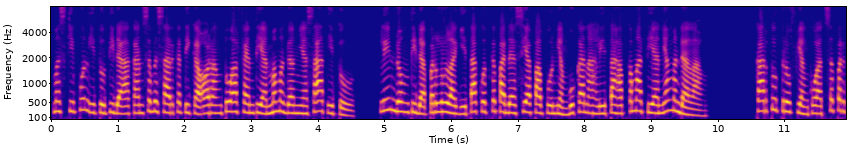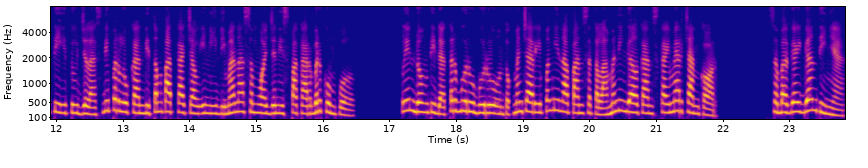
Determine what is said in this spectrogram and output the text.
Meskipun itu tidak akan sebesar ketika orang tua Ventian memegangnya saat itu, Lindong tidak perlu lagi takut kepada siapa pun yang bukan ahli tahap kematian yang mendalam. Kartu truf yang kuat seperti itu jelas diperlukan di tempat kacau ini di mana semua jenis pakar berkumpul. Lindong tidak terburu-buru untuk mencari penginapan setelah meninggalkan Sky Merchant Court. Sebagai gantinya,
